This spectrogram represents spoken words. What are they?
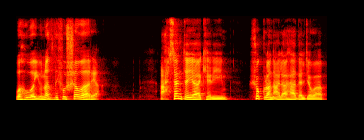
وهو ينظف الشوارع. أحسنت يا كريم. شكرا على هذا الجواب.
